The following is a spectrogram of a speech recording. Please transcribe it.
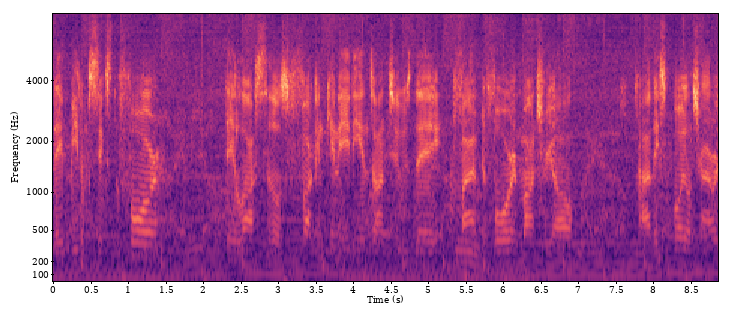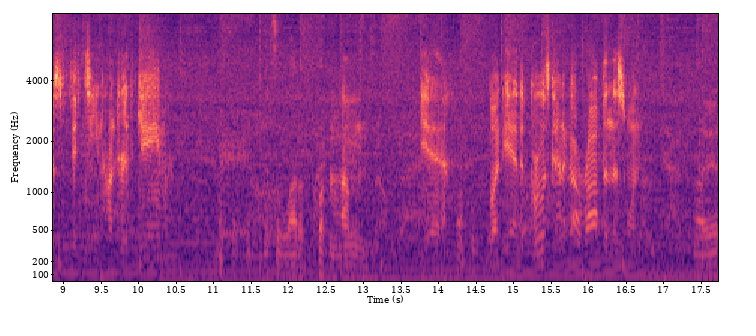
They beat them six to four. They lost to those fucking Canadiens on Tuesday, five to four in Montreal. Uh, they spoiled Chara's 1500th game. That's a lot of fucking Um, games. Yeah, but yeah, the Bruins kind of got robbed in this one. Oh yeah.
